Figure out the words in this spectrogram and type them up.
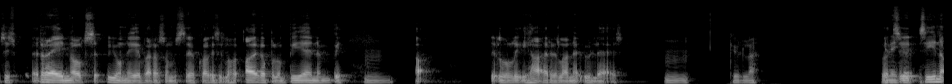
siis Reynolds-universumissa, joka oli silloin aika paljon pienempi, mm. ja sillä oli ihan erilainen yleisö. Mm, kyllä. Niin si- siinä,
